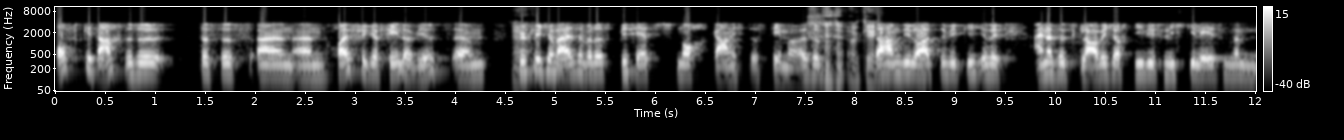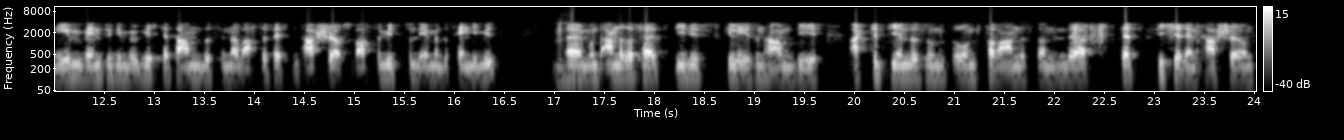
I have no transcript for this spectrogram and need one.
oft gedacht, also dass das ein, ein häufiger Fehler wird. Ähm, ja. Glücklicherweise war das bis jetzt noch gar nicht das Thema. Also okay. da haben die Leute wirklich, also einerseits glaube ich auch die, die es nicht gelesen haben, nehmen, wenn sie die Möglichkeit haben, das in einer wasserfesten Tasche aufs Wasser mitzunehmen, das Handy mit. Mhm. Ähm, und andererseits die, die es gelesen haben, die akzeptieren das und, und verwahren das dann in der, der sicheren Tasche und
